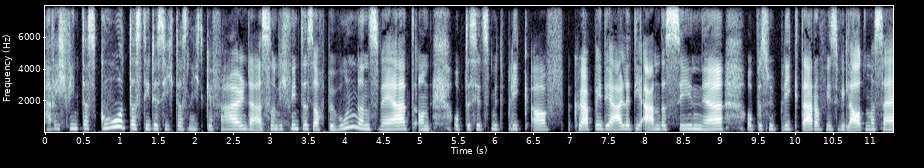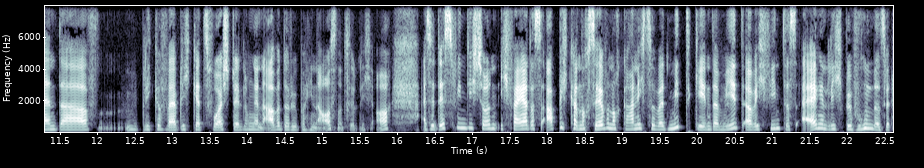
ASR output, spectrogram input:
Aber ich finde das gut, dass die sich das nicht gefallen lassen. Und ich finde das auch bewundernswert. Und ob das jetzt mit Blick auf Körperideale, die anders sind, ja, ob das mit Blick darauf ist, wie laut man sein darf, mit Blick auf Weiblichkeitsvorstellungen, aber darüber hinaus natürlich auch. Also das finde ich schon, ich feiere das ab. Ich kann noch selber noch gar nicht so weit mitgehen damit, aber ich finde das eigentlich bewundernswert.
